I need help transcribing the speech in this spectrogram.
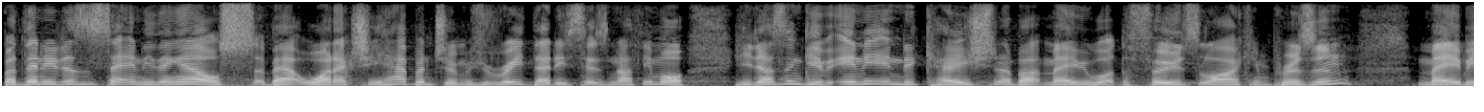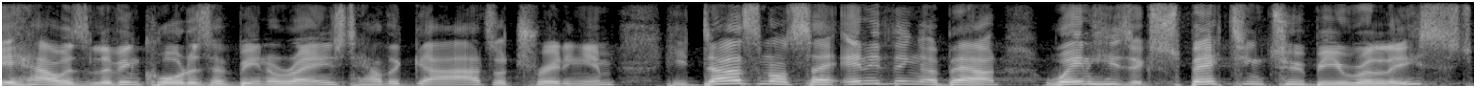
But then he doesn't say anything else about what actually happened to him. If you read that, he says nothing more. He doesn't give any indication about maybe what the food's like in prison, maybe how his living quarters have been arranged, how the guards are treating him. He does not say anything about when he's expecting to be released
